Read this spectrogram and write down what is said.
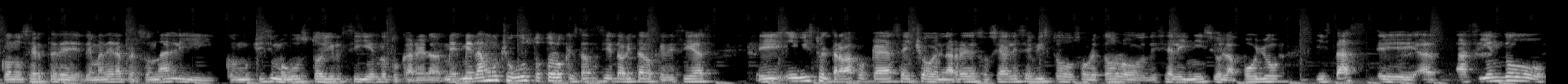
conocerte de, manera personal y con muchísimo gusto ir siguiendo tu carrera. Me, da mucho gusto todo lo que estás haciendo ahorita, lo que decías. He, visto el trabajo que has hecho en las redes sociales, he visto sobre todo lo decía al inicio, el apoyo y estás eh, haciendo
